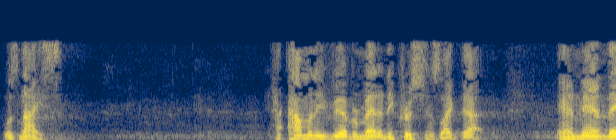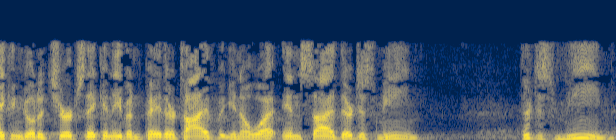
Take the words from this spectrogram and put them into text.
was nice. How many of you ever met any Christians like that? And man, they can go to church, they can even pay their tithe, but you know what? Inside, they're just mean. They're just mean.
